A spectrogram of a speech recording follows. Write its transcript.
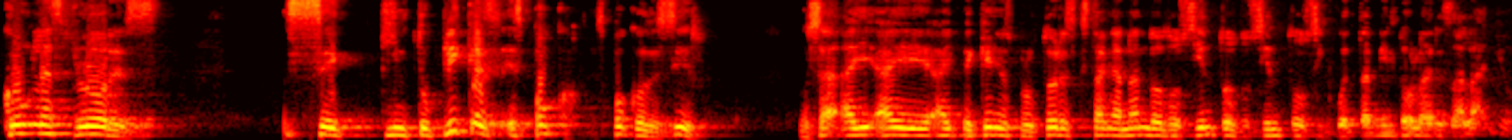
Con las flores se quintuplica, es, poco, es poco decir. O sea, hay, hay, hay, pequeños productores que están ganando 200, 250 mil dólares al año.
